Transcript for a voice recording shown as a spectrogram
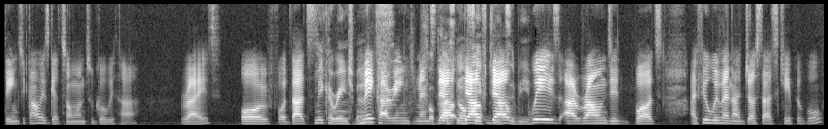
things. You can always get someone to go with her, right? Or for that Make arrangements. make arrangements. for there, are- personal there, safety there are to be- ways around it, but I feel women are just as capable,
